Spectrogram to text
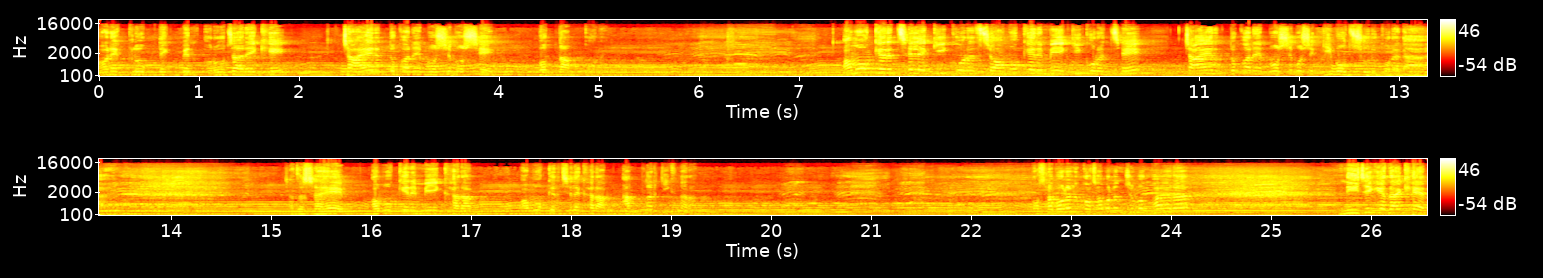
অনেক লোক দেখবেন রোজা রেখে চায়ের দোকানে বসে বসে বদনাম করে। অমকের ছেলে কি করেছে, অমকের মেয়ে কি করেছে, চায়ের দোকানে বসে বসে গিবত শুরু করে দেয়। চাচা সাহেব, অমকের মেয়ে খারাপ, অমকের ছেলে খারাপ, আপনার কি খারাপ? কথা বলেন কথা বলেন যুবক ভাইয়েরা। নিজেকে দেখেন,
